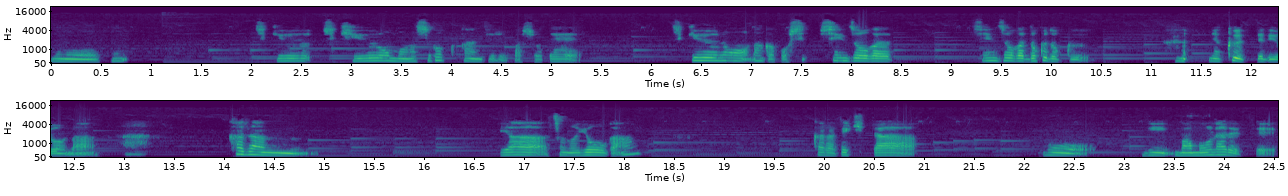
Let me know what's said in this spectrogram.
う。もう、地球、地球をものすごく感じる場所で、地球のなんかこう心臓が、心臓がドクドク 脈打ってるような火山やその溶岩からできたもうに守られて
